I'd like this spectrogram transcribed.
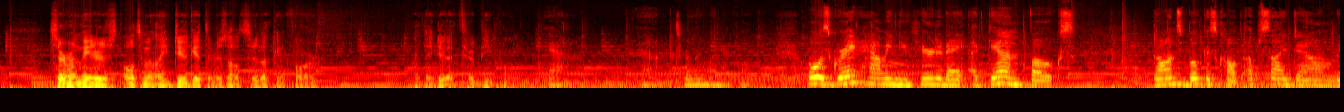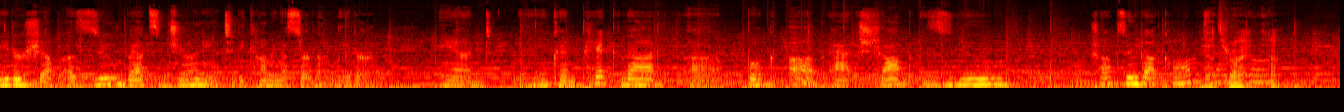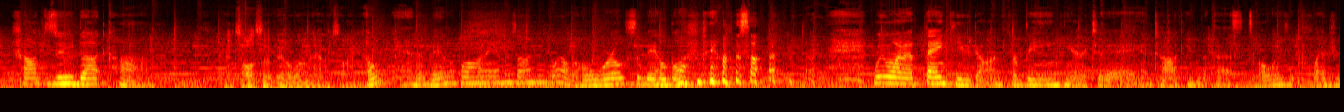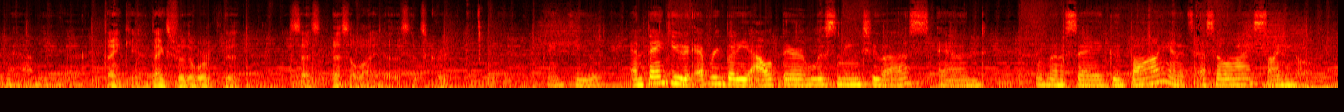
Servant leaders ultimately do get the results they're looking for, but they do it through people. Yeah, yeah, it's really wonderful. Well, it was great having you here today. Again, folks, Dawn's book is called Upside Down Leadership A Zoo Vet's Journey to Becoming a Servant Leader. And you can pick that uh, book up at shopzoo, shopzoo.com. That's that right. Yeah, Shopzoo.com. it's also available on Amazon. Oh, and available on Amazon as well. The whole world's available on Amazon. we want to thank you, Dawn, for being here today and talking with us. It's always a pleasure to have you here. Thank you. Thanks for the work that SLI does. It's great. Thank you. And thank you to everybody out there listening to us. And we're going to say goodbye, and it's SLI signing off.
